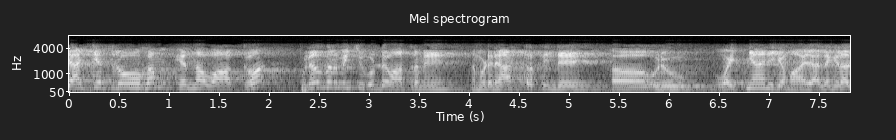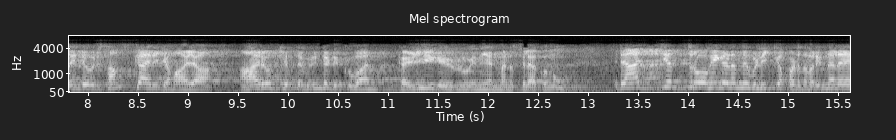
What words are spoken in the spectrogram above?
രാജ്യദ്രോഹം എന്ന വാക്ക് പുനർനിർമ്മിച്ചുകൊണ്ട് മാത്രമേ നമ്മുടെ രാഷ്ട്രത്തിന്റെ ഒരു വൈജ്ഞാനികമായ അല്ലെങ്കിൽ അതിന്റെ ഒരു സാംസ്കാരികമായ ആരോഗ്യത്തെ വീണ്ടെടുക്കുവാൻ കഴിയുകയുള്ളൂ എന്ന് ഞാൻ മനസ്സിലാക്കുന്നു. രാജ്യദ്രോഹികൾ എന്ന് വിളിക്കപ്പെടുന്നവർ. ഇന്നലെ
